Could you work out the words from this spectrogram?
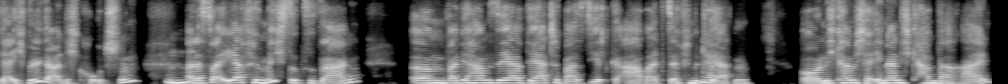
ja, ich will gar nicht coachen. Mhm. Das war eher für mich sozusagen ähm, weil wir haben sehr wertebasiert gearbeitet, sehr viel mit ja. Werten. Und ich kann mich erinnern, ich kam da rein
